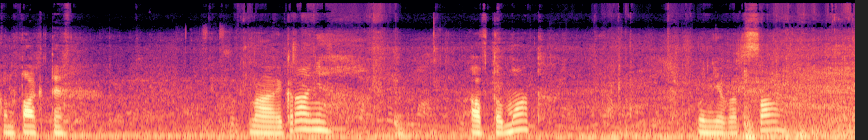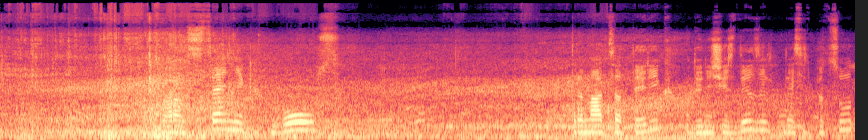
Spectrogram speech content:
Контакти на екрані, автомат, універсал, гранд-сценік, боус. 13 рік, 1,6 дизель, 10500.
